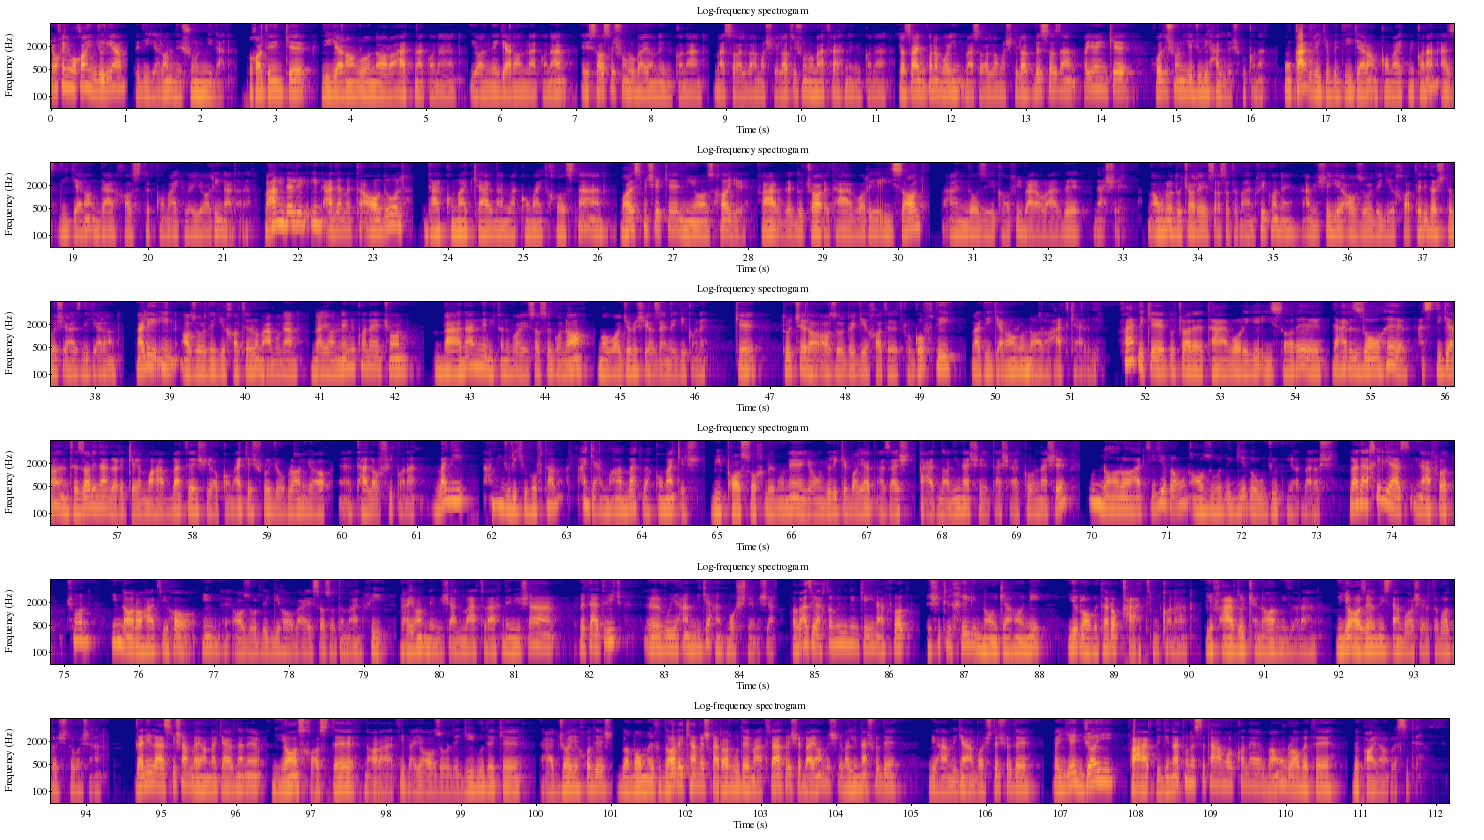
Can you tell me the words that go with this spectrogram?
چون خیلی موقع اینجوری هم به دیگران نشون میدن. به خاطر اینکه دیگران رو ناراحت نکنن یا نگران نکنن احساسشون رو بیان نمی‌کنن مسائل و مشکلاتشون رو مطرح نمی‌کنن یا سعی می‌کنن با این مسائل و مشکلات بسازن و یا اینکه خودشون یه جوری حلش بکنن. اون قدری که به دیگران کمک می‌کنن از دیگران درخواست کمک و یاری ندارن. به همین دلیل این عدم تعادل در کمک کردن و کمک خواستن باعث میشه که نیازهای فرد دچار ترواره ایسال و اندازه کافی برآورده نشه. و اونو دچار احساسات منفی کنه. همیشه یه آزردگی خاطری داشته باشه از دیگران. ولی این آزردگی خاطر رو معمولا بیان نمی‌کنه چون بعدا نمی‌تونه با احساس گناه مواجه بشه یا زندگی کنه. که تو چرا آزردگی خاطرت رو گفتی و دیگران رو ناراحت کردی؟ فردی که دچار ترواره ایساره در ظاهر از دیگران انتظاری نداره که محبتش یا کمکش رو جبران یا تلافی کنن. ولی همینجوری که گفتم اگر محبت و کمکش بی پاسخ بمونه یا اونجوری که باید ازش قدردانی نشه تشکر نشه اون ناراحتیه و اون آزردگی به وجود میاد براش. و در خیلی از این افراد چون این ناراحتی ها این آزردگی ها و احساسات منفی بیان نمیشن مطرح نمیشن به تدریج روی همدیگه هم باشته میشن. و بعضی وقتا می‌بینیم که این افراد به شکل خیلی ناگهانی یه رابطه رو قطع می‌کنن یه فرد رو کنار می‌ذارن. دیگه حاضر نیستن باش ارتباط داشته باشن. دلیل اصلیش هم بیان نکردن نیاز خواسته ناراحتی و یا آزردگی بوده که در جای خودش و با مقدار کمش قرار بوده مطرح بشه بیان بشه ولی نشده. یه همدیگه انباشته شده و یه جایی فرد دیگه نتونسته تحمل کنه و اون رابطه به پایان رسیده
